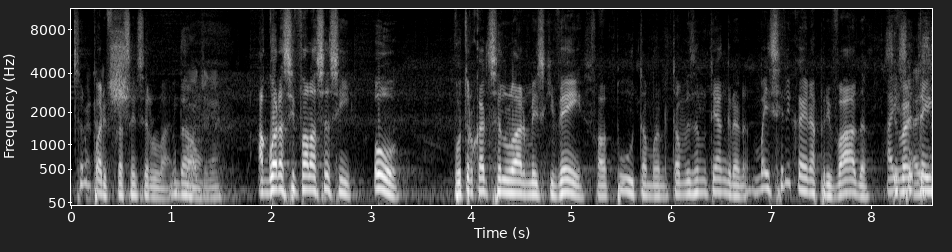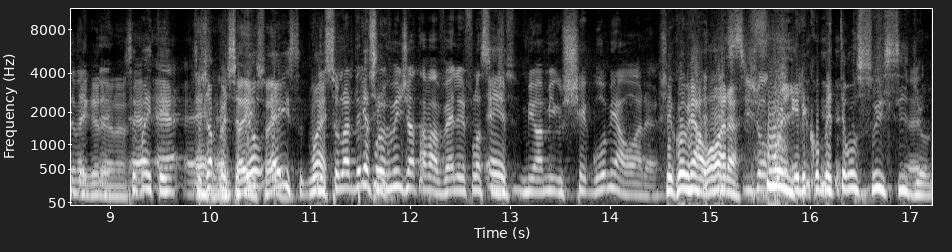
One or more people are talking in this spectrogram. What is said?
Você não pode ficar sem celular. Não pode, né? Agora, se falasse assim, ô, vou trocar de celular mês que vem, você fala, puta, mano, talvez eu não tenha grana. Mas se ele cair na privada, aí você vai- tem. você vai ter grana. Você É, vai ter. é, você é, já é percebeu? isso aí, É isso isso. aí. não é? o celular dele Porque, assim, provavelmente já tava velho, ele falou assim, É. meu amigo, chegou minha hora. Chegou minha hora, fui. Ele cometeu um suicídio.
